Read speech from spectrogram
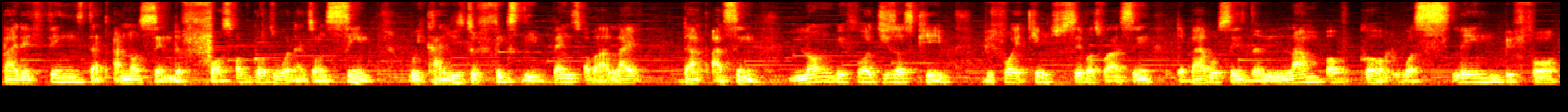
by the things that are not seen, the force of God's word that's unseen, we can use to fix the events of our life that are seen. Long before Jesus came, before he came to save us for our sin, the Bible says the Lamb of God was slain before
